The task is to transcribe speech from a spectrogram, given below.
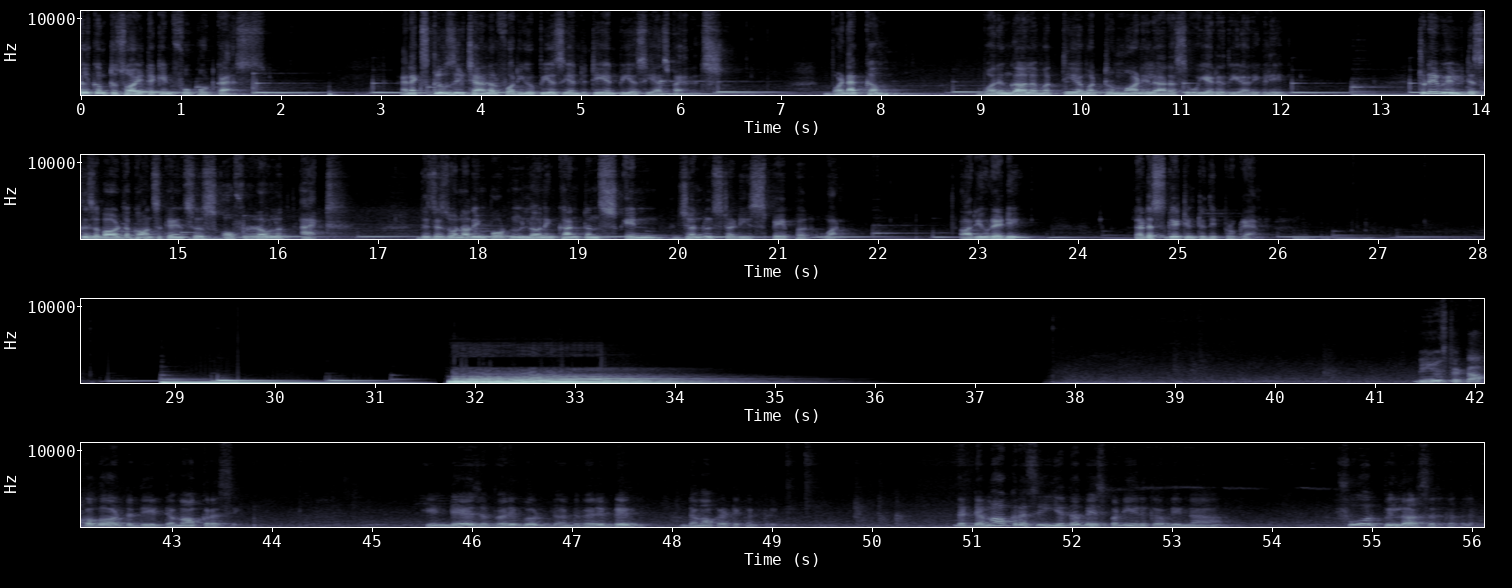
Welcome to Soy Tech Info Podcast, an exclusive channel for UPSC and TNPSC aspirants. வணக்கம் வருங்கால மத்திய மற்றும் மாநில அரசு உயரதிகாரிகளே Today we will discuss about the consequences of Rowlatt Act. This is one of the important learning contents in General Studies Paper 1. Are you ready? Let us get into the program. To talk about the democracy. India is a very good and very big democratic country. இந்த democracy எதை base பண்ணி இருக்கு அப்படின்னா four pillars இருக்குது அதில்.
